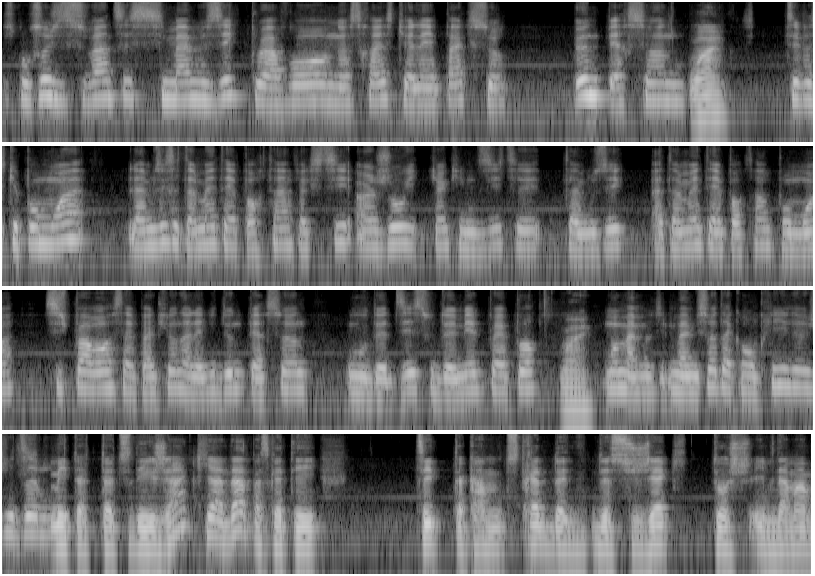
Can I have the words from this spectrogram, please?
c'est pour ça que je dis souvent, tu sais, si ma musique peut avoir ne serait-ce que l'impact sur une personne, Ouais, tu sais, parce que pour moi, la musique, c'est tellement important. Fait que si un jour, il y a quelqu'un qui me dit, tu sais, ta musique a tellement été importante pour moi, si je peux avoir cet impact-là dans la vie d'une personne, ou de 10 ou de 1000, peu importe, ouais. moi, ma, ma mission est accomplie, là. Je veux dire, Mais t'as- t'as-tu des gens qui en datent? Parce que t'es, tu sais, comme, tu traites de, de sujets qui touchent évidemment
